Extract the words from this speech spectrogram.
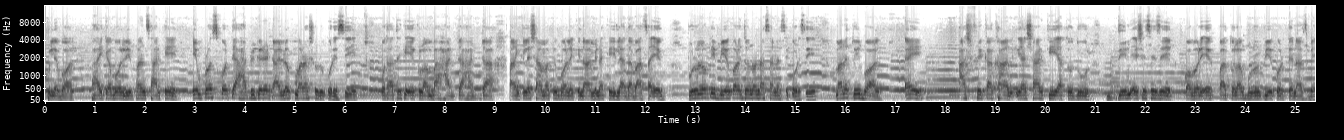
খুলে বল। ভাই কেবল রিফান স্যারকে ইমপ্রেস করতে হাঁটু গেড়ে ডায়লগ মারা শুরু করেছি। কোথা থেকে এক লম্বা হাড্ডা হাড্ডা আঙ্কেল এসে আমাকে বলে, কিনা আমি নাকি ইলাদা বাচ্চা এক বুড়ো লোকে বিয়ে করার জন্য নাচানাচি করছি। মানে তুই বল, এই আশফিকা খান, ইয়াসার কি এত দূর? দিন এসেছে যে কবরে এক পা তোলা বুড়োর বিয়ে করতে নাচবে।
